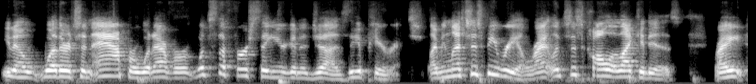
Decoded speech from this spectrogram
you know, whether it's an app or whatever, what's the first thing you're going to judge? The appearance. I mean, let's just be real, right? Let's just call it like it is, right?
